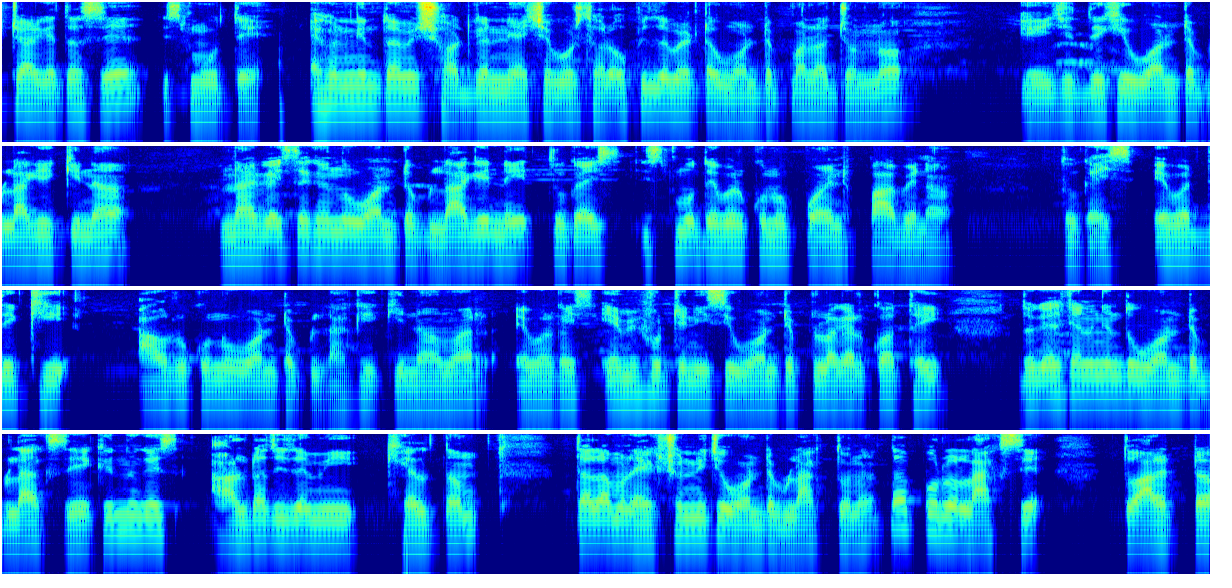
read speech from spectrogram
স্টার গেতেছে স্মুথে এখন কিন্তু আমি শর্ট গান নিয়ে এসে পড়ছি আর ওপি লেভেল একটা ওয়ান টেপ মারার জন্য। এই যে দেখি ওয়ান টেপ লাগে কিনা। না না গাইস এখানে ওয়ান টেপ লাগে নেই। তো গাইস স্মুথ এবার কোনো পয়েন্ট পাবে না। তো গাইস এবার দেখি আরও কোনো ওয়ান টেপ লাগে কি না আমার। এবার গাইস এমই ফোরটি নিয়েছি ওয়ান টেপ লাগার কথাই। তো গাইস এখানে কিন্তু ওয়ান টেপ লাগছে। কিন্তু গাইস আলটা যদি আমি খেলতাম তাহলে আমার একশোর নিচে ওয়ান টেপ লাগতো না, তারপরও লাগছে। তো আরেকটা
